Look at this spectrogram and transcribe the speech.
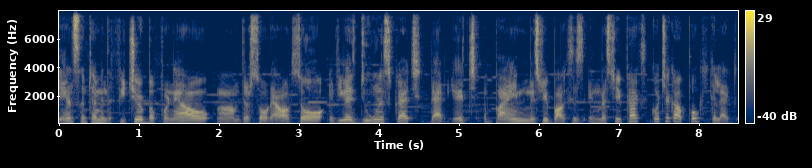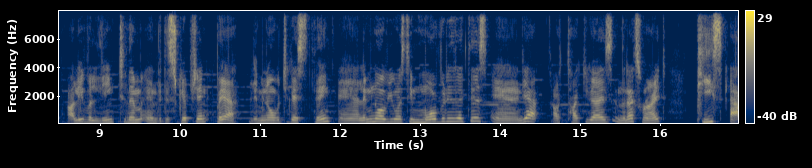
again sometime in the future, but for now, um, they're sold out. So if you guys do want to scratch that itch of buying mystery boxes and mystery packs, go check out Poke Collect. I'll leave a link to them in the description. But yeah, let me know what you guys think and let me know if you want to see more videos like this. And yeah, I'll talk to you guys in the next one, right? Peace out.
